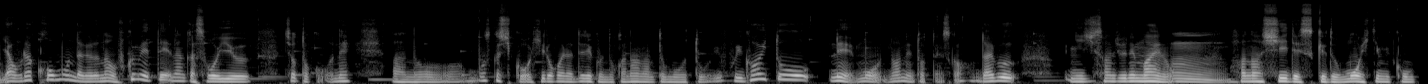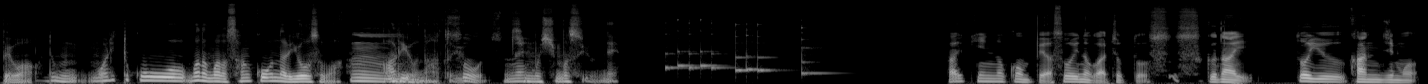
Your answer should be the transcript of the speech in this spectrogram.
いや、俺はこう思うんだけどな、を含めて、なんかそういう、ちょっとこうね、あの、もう少しこう広がりが出てくるのかななんて思うと、意外とね、もう何年経ったんですか？だいぶ20、30年前の話ですけども、ひきみコンペは。でも、割とこう、まだまだ参考になる要素はあるよなという気もしますよね。最近のコンペはそういうのがちょっと少ないという感じも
